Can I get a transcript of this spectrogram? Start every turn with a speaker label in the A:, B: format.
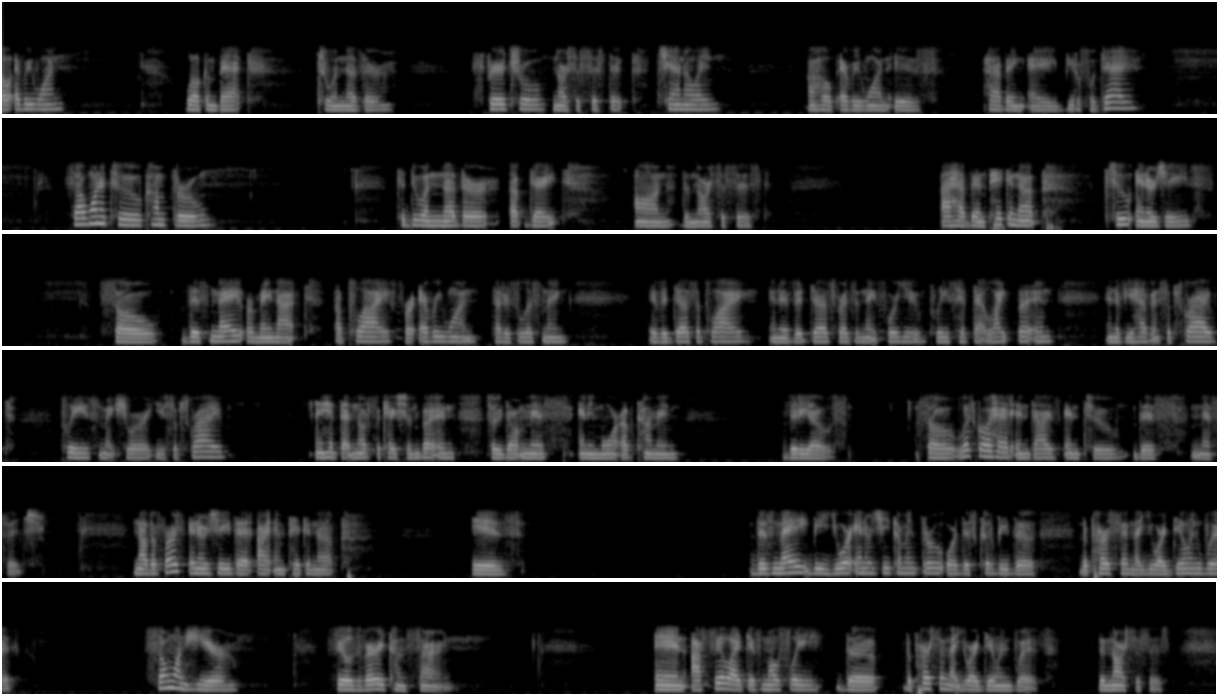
A: Hello, everyone. Welcome back to another spiritual narcissistic channeling. I hope everyone is having a beautiful day. So, I wanted to come through to do another update on the narcissist. I have been picking up two energies. So this may or may not apply for everyone that is listening. If it does apply and if it does resonate for you, please hit that like button. And if you haven't subscribed, please make sure you subscribe and hit that notification button so you don't miss any more upcoming videos. So let's go ahead and dive into this message. Now, the first energy that I am picking up is this may be your energy coming through, or this could be the the person that you are dealing with. Someone here feels very concerned. And I feel like it's mostly the the person that you are dealing with, the narcissist.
